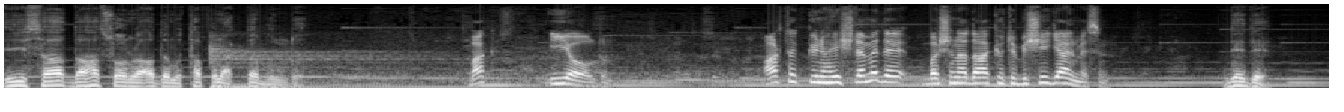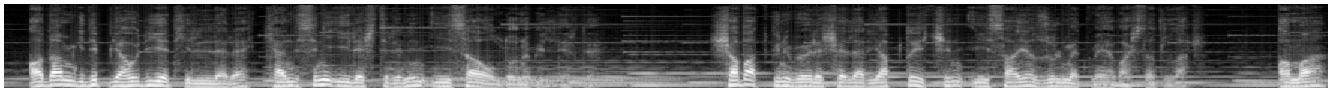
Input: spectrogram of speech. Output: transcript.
İsa daha sonra adamı tapınakta buldu. Bak, iyi oldun. Artık günah işleme de başına daha kötü bir şey gelmesin. Dedi. Adam gidip Yahudi yetkililere kendisini iyileştirenin İsa olduğunu bildirdi. Şabat günü böyle şeyler yaptığı için İsa'ya zulmetmeye başladılar. Ama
